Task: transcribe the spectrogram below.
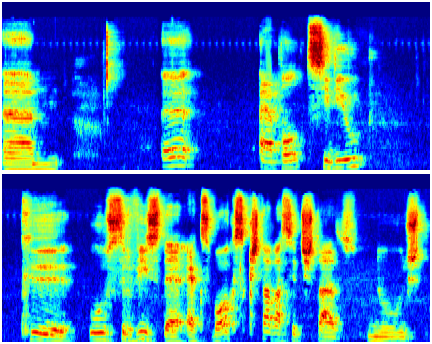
Ahm, a Apple decidiu que o serviço da Xbox, que estava a ser testado nos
